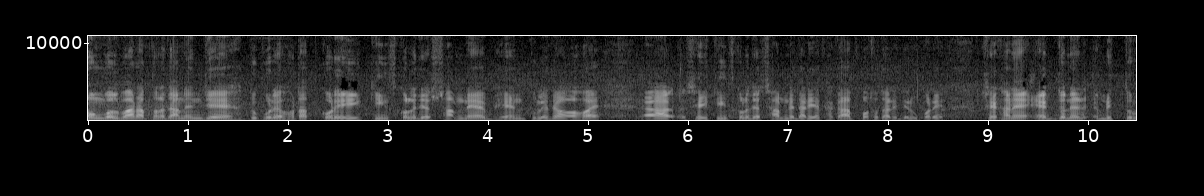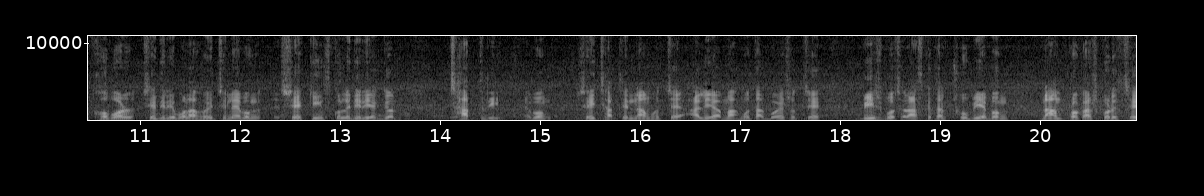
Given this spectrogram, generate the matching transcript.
মঙ্গলবার আপনারা জানেন যে দুপুরে হঠাৎ করেই কিংস কলেজের সামনে ভ্যান তুলে দেওয়া হয় সেই কিংস কলেজের সামনে দাঁড়িয়ে থাকা পথচারীদের উপরে। সেখানে একজনের মৃত্যুর খবর সেদিনই বলা হয়েছিল এবং সে কিংস কলেজেরই একজন ছাত্রী এবং সেই ছাত্রীর নাম হচ্ছে আলিয়া মাহমুদ, তার বয়স হচ্ছে বিশ বছর। আজকে তার ছবি এবং নাম প্রকাশ করেছে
